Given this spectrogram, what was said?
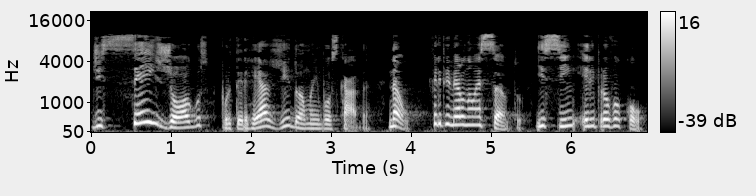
de seis jogos por ter reagido a uma emboscada. Não, Felipe Melo não é santo. E sim, ele provocou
